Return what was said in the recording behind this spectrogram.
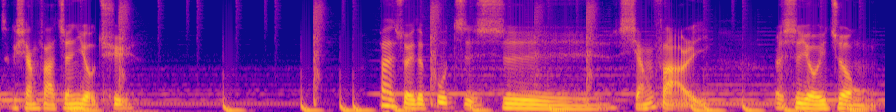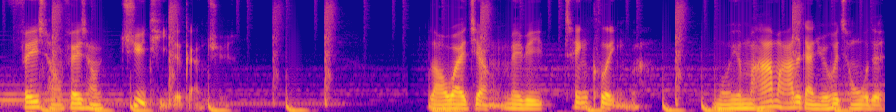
这个想法真有趣。伴随的不只是想法而已，而是有一种非常非常具体的感觉。老外讲 maybe tinkling 吧，某一个麻麻的感觉会从我的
